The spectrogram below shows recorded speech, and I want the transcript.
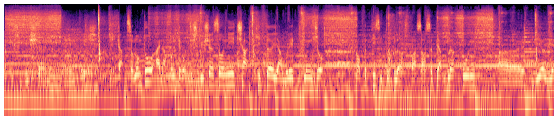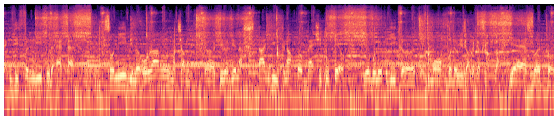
distribution page. Tak, sebelum tu I nak pun tengok distribution. So ni chart kita yang boleh tunjuk properties itu glove. Pasal setiap glove pun uh, dia react differently to the air test. So ni bila orang macam uh, kira dia nak study kenapa batch itu fail, dia boleh pergi ke more further result dekat sini. lah. Yes, betul.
